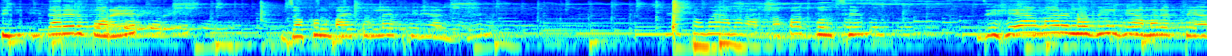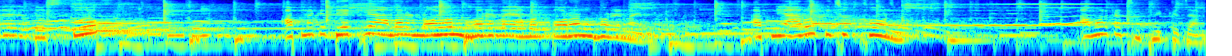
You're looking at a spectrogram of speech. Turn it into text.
তিনি দিদারের পরে যখন বাইতুল্লাহ ফিরে আসবেন সে সময় আমার আল্লাহ পাক বলছেন যে, হে আমার নবী, হে আমার পেয়ারের দোস্ত, আপনাকে দেখে আমার নয়ন ভরে নাই, আমার পরাণ ভরে নাই। আপনি আরও কিছুক্ষণ আমার কাছে থেকে যান।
